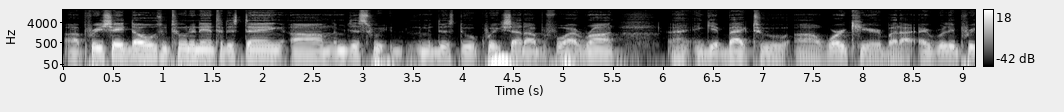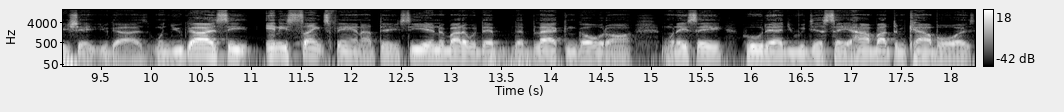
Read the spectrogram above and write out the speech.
Uh, appreciate those who tuning in to this thing. Um, let me just let me just do a quick shout out before I run and get back to uh, work here. But I, I, really appreciate you guys. When you guys see any Saints fan out there, you see anybody with that, that black and gold on, and when they say who that, you we just say, how about them Cowboys?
